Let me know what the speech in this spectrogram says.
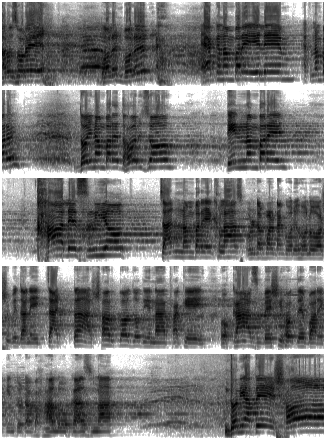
আরও জোরে। বলেন বলেন। এক নম্বরে এলেম, এক নম্বরে? দুই নম্বরে ধৈর্য, তিন নম্বরে খালেস নিয়ত, চার নম্বরে এখলাস। উল্টা পাল্টা করে হলো, অসুবিধা নেই। চারটা শর্ত যদি না থাকে, ও কাজ বেশি হতে পারে, কিন্তু ওটা ভালো কাজ না। দুনিয়াতে সব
